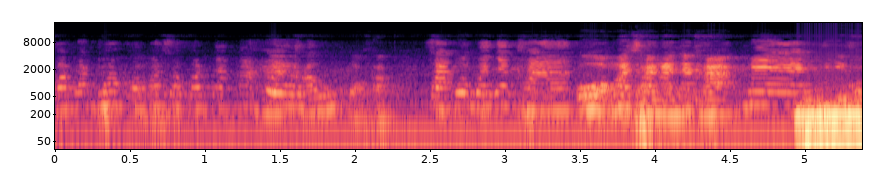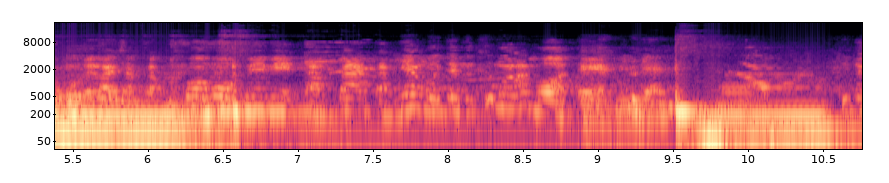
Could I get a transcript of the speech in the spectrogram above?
กอตวันท้องออกมาสกอตจังหาเขาบอกครับสักลไปจังขาโอ้ออกมาฉากไหนจังขา โหนี่นี่ตับการตับแย่งมือจะขึ้นมารับหอดแตกนี่แม่ที่ไป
